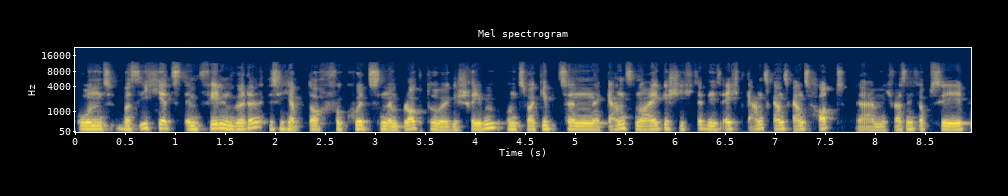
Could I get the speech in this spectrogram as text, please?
Und was ich jetzt empfehlen würde, ist, ich habe doch vor kurzem einen Blog drüber geschrieben und zwar gibt es eine ganz neue Geschichte, die ist echt ganz, ganz, ganz hot. Ähm, ich weiß nicht, ob sie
